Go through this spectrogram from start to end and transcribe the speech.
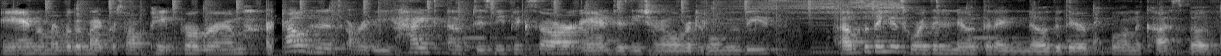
and remember the Microsoft Paint program. Our childhoods are the height of Disney Pixar and Disney Channel original movies. I also think it's worthy to note that I know that there are people on the cusp of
